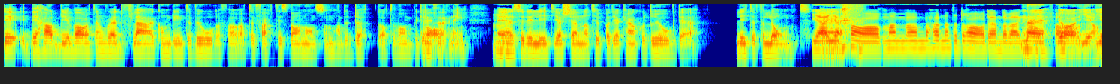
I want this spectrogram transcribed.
det, det hade ju varit en red flag om det inte vore för att det faktiskt var någon som hade dött och att det var en begravning. Mm. Eh, så det är lite, jag känner typ att jag kanske drog det lite för långt. Ja, Eh, Jafar, man, man behövde inte dra det enda vägen Nej, till jag har Jafar. jä- kanske.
